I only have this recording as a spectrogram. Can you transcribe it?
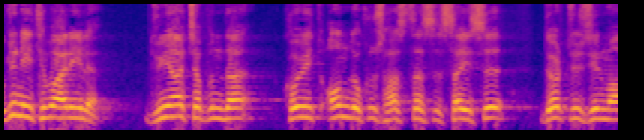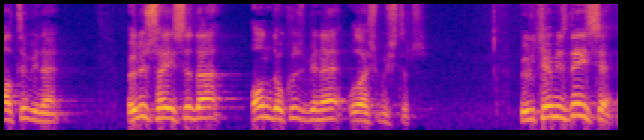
Bugün itibariyle dünya çapında Covid-19 hastası sayısı 426 bine, ölü sayısı da 19 bine ulaşmıştır. Ülkemizde ise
